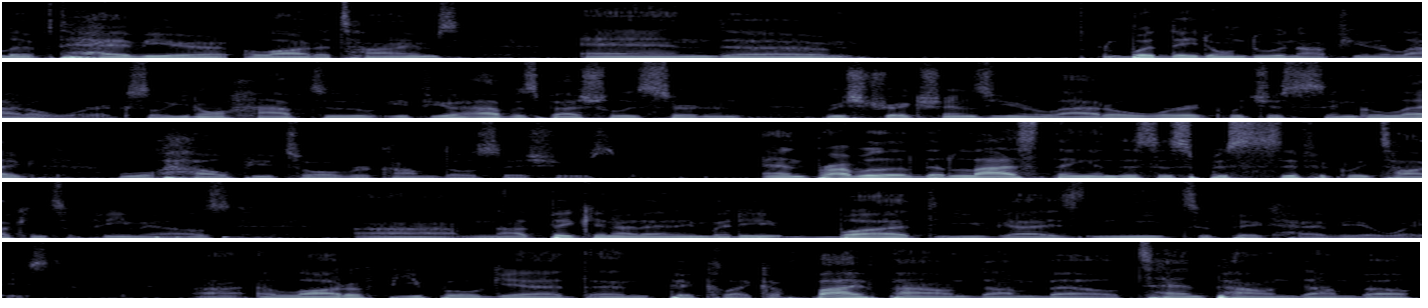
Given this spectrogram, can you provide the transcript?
lift heavier a lot of times, and um, but they don't do enough unilateral work. So you don't have to, if you have especially certain restrictions, unilateral work, which is single leg, will help you to overcome those issues. And probably the last thing, and this is specifically talking to females, uh, I'm not picking at anybody, but you guys need to pick heavier weights. Uh, a lot of people get and pick like a five pound dumbbell, 10 pound dumbbell,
